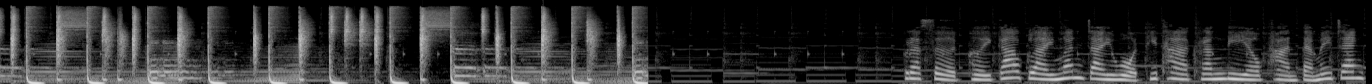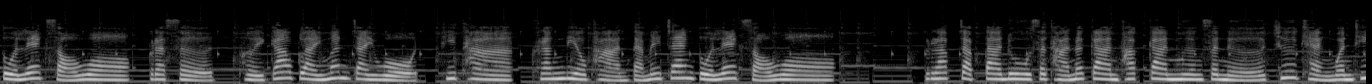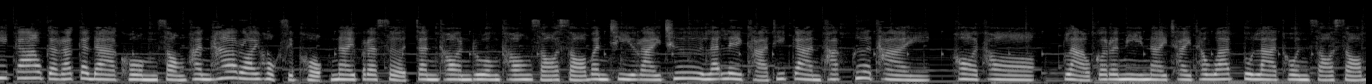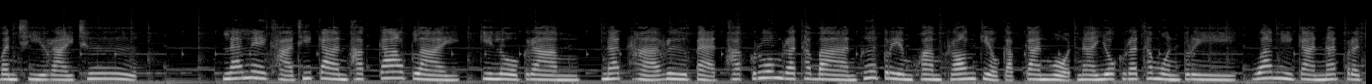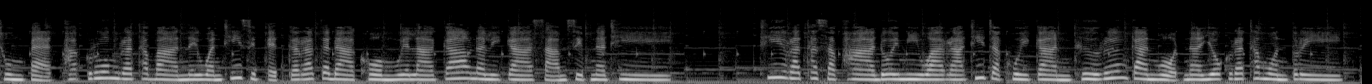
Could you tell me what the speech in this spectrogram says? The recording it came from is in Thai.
ประเสริฐเผยก้าวไกลมั่นใจโหวตพิธาครั้งเดียวผ่านแต่ไม่แจ้งตัวเลขสว ประเสริฐเผยก้าวไกลมั่นใจโหวตพิธา ครั้งเดียวผ่านแต่ไม่แจ้งตัวเลขสว รับจับตาดูสถานการณ์พักการเมืองเสนอ ชื่อแข่งวันที่ 9 กรกฎาคม 2566 นายประเสริฐจันทรรวงทองสอสอบัญชีรายชื่อ และเลขาธิการพักเพื่อไทย พอทกล่าวกรณีนายชัยธวัฒน์ตุลาธนสสบัญชีรายชื่อ และเลขาธิการพักก้าวไกล กิโลกรัม นัดหารือ 8 พักร่วมรัฐบาลเพื่อเตรียมความพร้อมเกี่ยวกับการโหวตนายกรัฐมนตรี ว่ามีการนัดประชุม 8 พักร่วมรัฐบาลในวันที่ 11 กรกฎาคมเวลา 9 นาฬิกา 30 นาทีที่รัฐสภาโดยมีวาระที่จะคุยกันคือเรื่องการโหวตนายกรัฐมนตรี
